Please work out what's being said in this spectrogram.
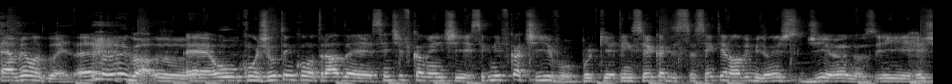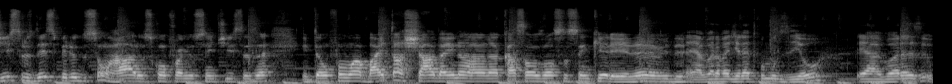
é a mesma coisa. É tudo igual. Uh. É, o conjunto encontrado é cientificamente significativo, porque tem cerca de 69 milhões de anos e registros desse período são raros, conforme os cientistas, né? Então foi uma baita achada aí na, na caça aos ossos sem querer, né? É, agora vai direto pro museu. É, agora. O,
